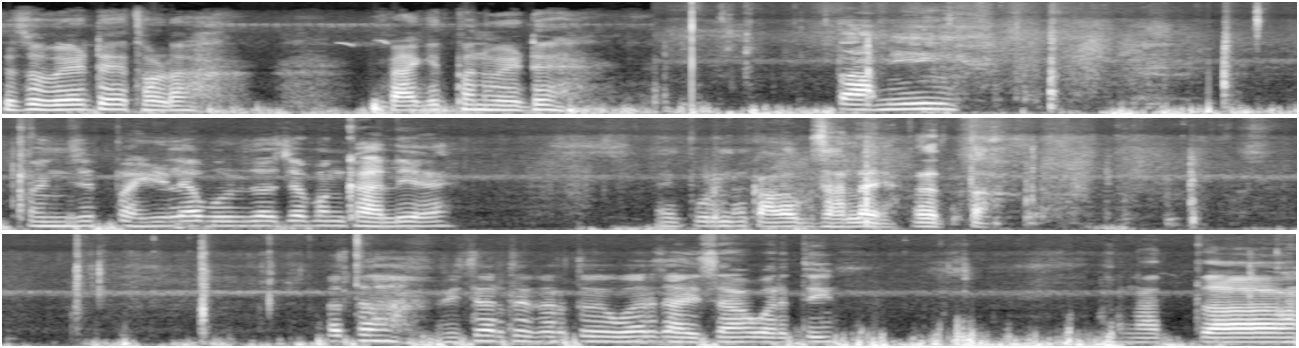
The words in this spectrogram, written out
त्याचं वेट आहे थोडा. बॅगेत पण वेट आहे. तर आम्ही म्हणजे पहिल्या बुरुजाच्या पण खाली आहे. आणि पूर्ण काळोख झाला आहे आत्ता. आता विचार तर करतोय वर जायचा वरती. पण आता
